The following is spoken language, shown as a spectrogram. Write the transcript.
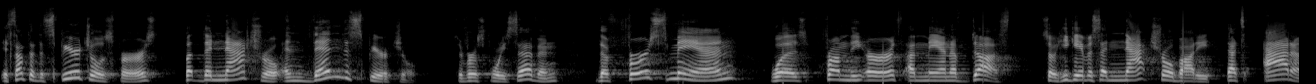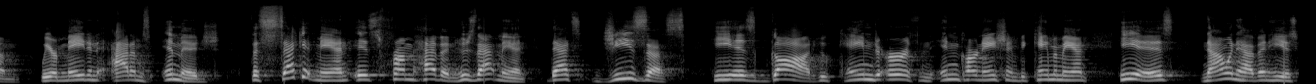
it's not that the spiritual is first, but the natural and then the spiritual. So verse 47, the first man was from the earth, a man of dust. So he gave us a natural body. That's Adam. We are made in Adam's image. The second man is from heaven. Who's that man? That's Jesus. He is God who came to earth in incarnation, became a man. He is now in heaven. He is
